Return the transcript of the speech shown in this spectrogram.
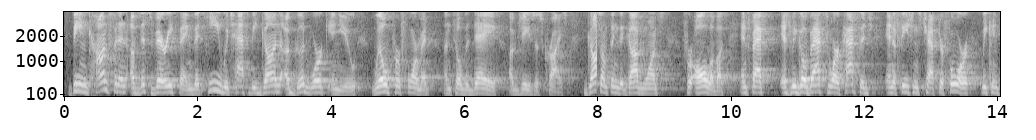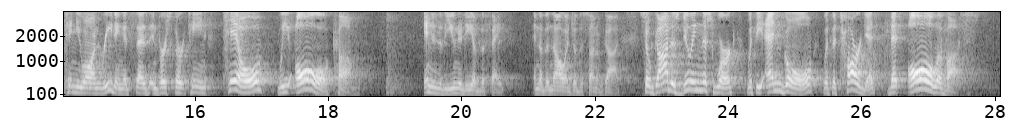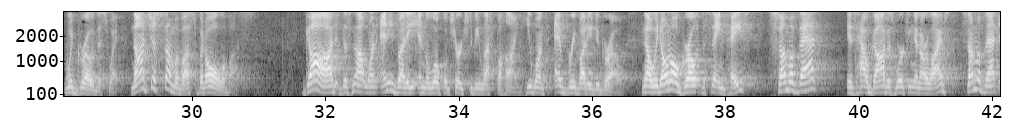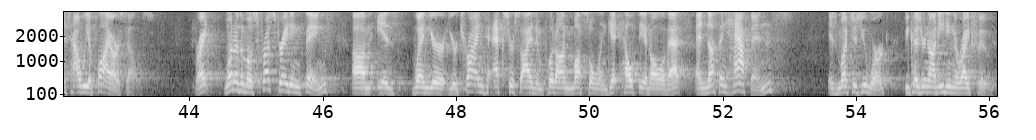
being confident of this very thing, that he which hath begun a good work in you will perform it until the day of Jesus Christ. God, something that God wants for all of us. In fact, as we go back to our passage in Ephesians chapter 4, we continue on reading. It says in verse 13, till we all come into the unity of the faith and of the knowledge of the Son of God. So God is doing this work with the end goal, with the target that all of us would grow this way. Not just some of us, but all of us. God does not want anybody in the local church to be left behind. He wants everybody to grow. Now, we don't all grow at the same pace. Some of that is how God is working in our lives, some of that is how we apply ourselves. Right? One of the most frustrating things um, is when you're, you're trying to exercise and put on muscle and get healthy and all of that, and nothing happens as much as you work because you're not eating the right food.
